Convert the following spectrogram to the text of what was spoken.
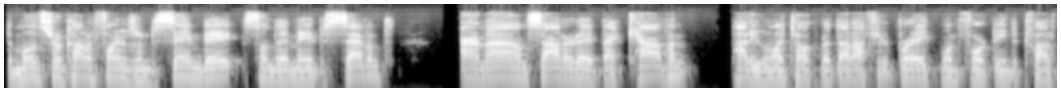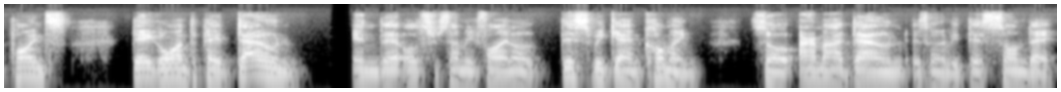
the Munster and Connacht finals on the same day, Sunday, May the 7th. Armagh on Saturday, Beckcavan. Paddy, we might talk about that after the break, 114 to 12 points. They go on to play down in the Ulster semi final this weekend coming. So Armagh down is going to be this Sunday,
